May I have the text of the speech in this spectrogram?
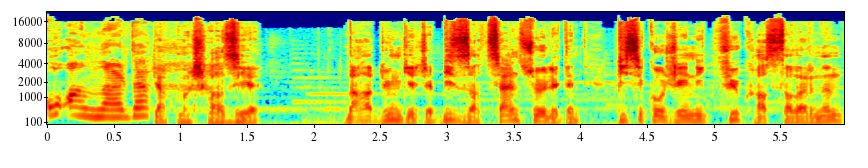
o anlarda... Yapma Şaziye. Daha dün gece bizzat sen söyledin. Psikojenik füg hastalarının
